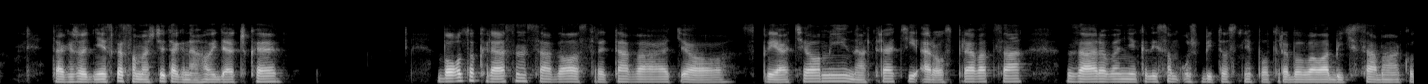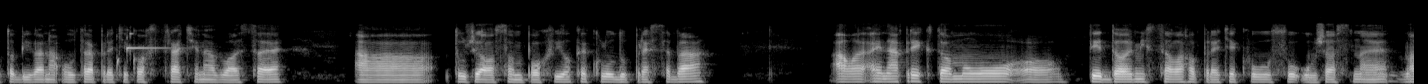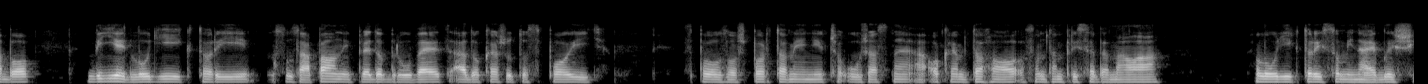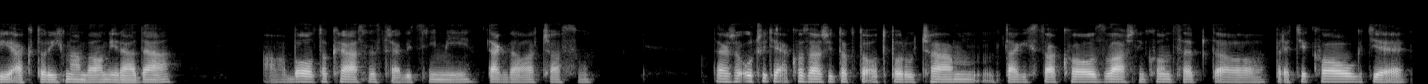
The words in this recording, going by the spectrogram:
Takže dneska som ešte tak na hojdačke. Bolo to krásne sa veľa stretávať s priateľmi na trati a rozprávať sa Zároveň niekedy som už bytostne potrebovala byť sama, ako to býva na ultrapretekoch, stratená v lese a tužila som po chvíľke kľudu pre seba. Ale aj napriek tomu o, tie dojmy z celého preteku sú úžasné, lebo vidieť ľudí, ktorí sú zapálení pre dobrú vec a dokážu to spojiť spolu so športom je niečo úžasné a okrem toho som tam pri sebe mala ľudí, ktorí sú mi najbližší a ktorých mám veľmi rada. A bolo to krásne straviť s nimi tak veľa času. Takže určite ako zážitok to odporúčam, takisto ako zvláštny koncept eh, pretekov, kde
